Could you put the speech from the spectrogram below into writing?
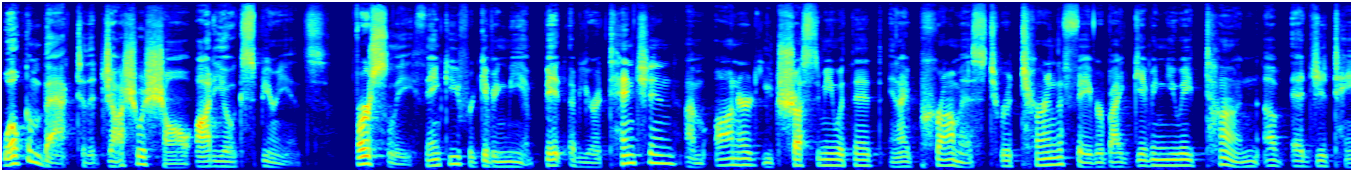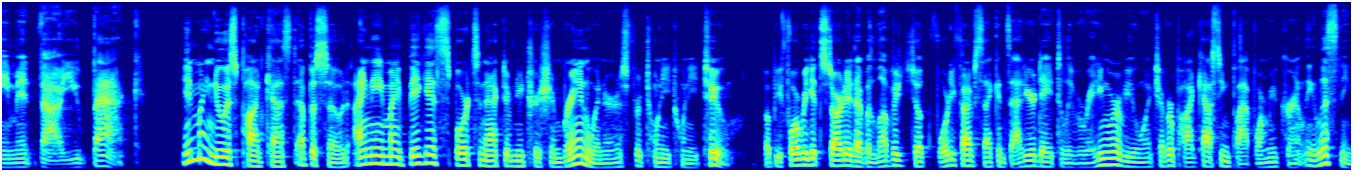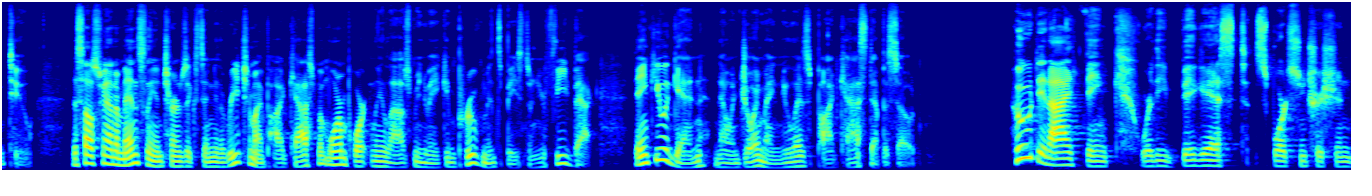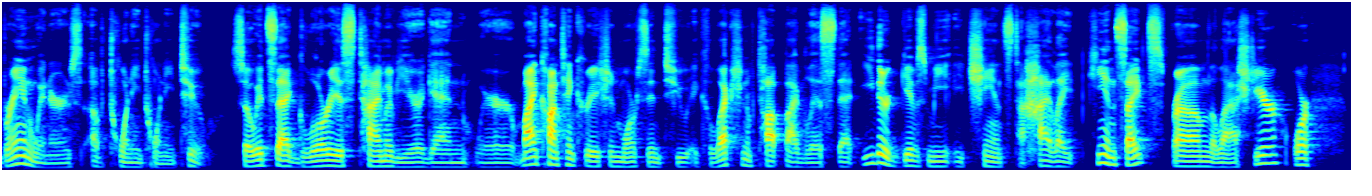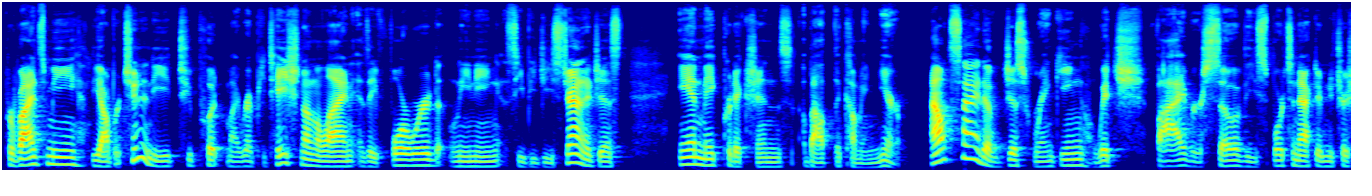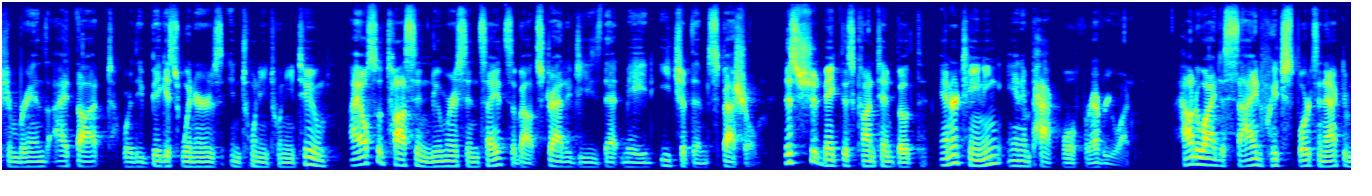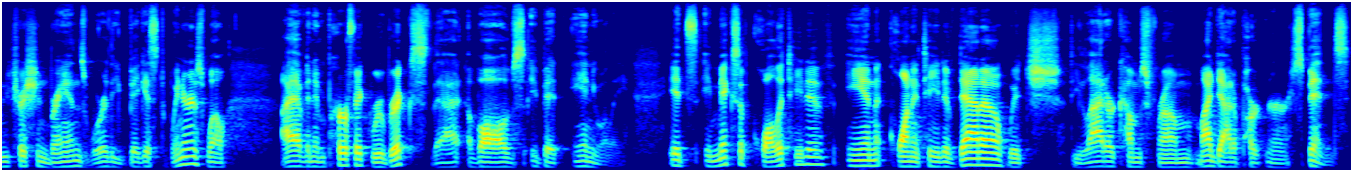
Welcome back to the Joshua Schall audio experience. Firstly, thank you for giving me a bit of your attention. I'm honored you trusted me with it, and I promise to return the favor by giving you a ton of edutainment value back. In my newest podcast episode, I name my biggest sports and active nutrition brand winners for 2022. But before we get started, I would love if you took 45 seconds out of your day to leave a rating or review on whichever podcasting platform you're currently listening to. This helps me out immensely in terms of extending the reach of my podcast, but more importantly, allows me to make improvements based on your feedback. Thank you again. Now enjoy my newest podcast episode. Who did I think were the biggest sports nutrition brand winners of 2022? So it's that glorious time of year again where my content creation morphs into a collection of top five lists that either gives me a chance to highlight key insights from the last year or provides me the opportunity to put my reputation on the line as a forward leaning CPG strategist and make predictions about the coming year. Outside of just ranking which five or so of these sports and active nutrition brands I thought were the biggest winners in 2022, I also toss in numerous insights about strategies that made each of them special. This should make this content both entertaining and impactful for everyone. How do I decide which sports and active nutrition brands were the biggest winners? Well, I have an imperfect rubrics that evolves a bit annually. It's a mix of qualitative and quantitative data, which the latter comes from my data partner, Spins.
